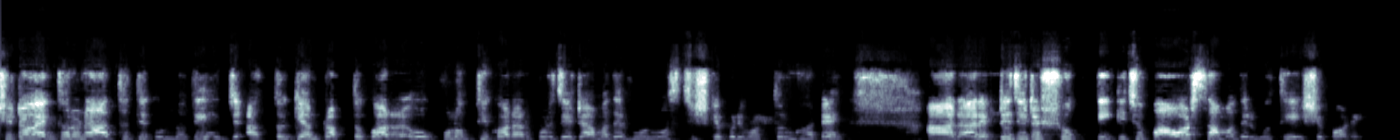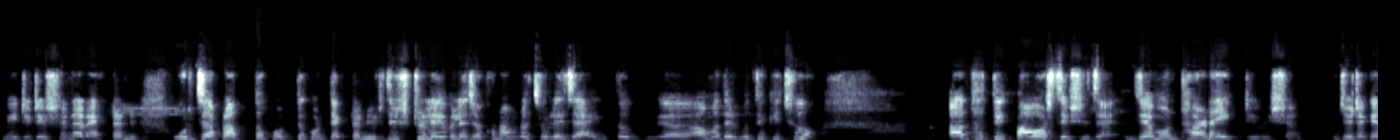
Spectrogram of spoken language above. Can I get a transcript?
সেটাও এক ধরনের আধ্যাত্মিক উন্নতি যে আত্মজ্ঞান প্রাপ্ত করার, উপলব্ধি করার পর যেটা আমাদের মন মস্তিষ্কে পরিবর্তন ঘটে। আর আরেকটা যেটা শক্তি, কিছু পাওয়ার্স আমাদের মধ্যে এসে পড়ে। মেডিটেশনের একটা ঊর্জা প্রাপ্ত করতে করতে একটা নির্দিষ্ট লেভেলে যখন আমরা চলে যাই, তো আমাদের মধ্যে কিছু আধ্যাত্মিক পাওয়ার্স এসে যায়, যেমন থার্ড আই অ্যাক্টিভেশন যেটাকে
